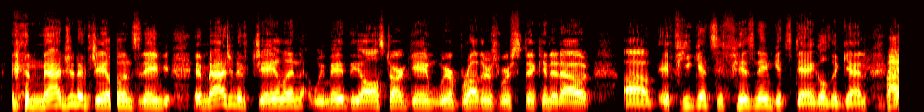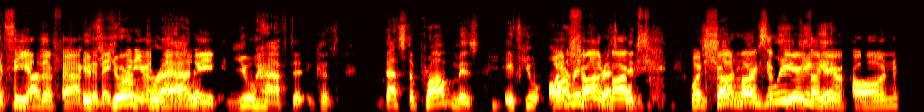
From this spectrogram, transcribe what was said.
imagine if Jaylen's name. Imagine if Jaylen. We made the All Star game. We're brothers. We're sticking it out. Um, if he gets, if his name gets dangled again, that's the other factor. If they you're can't even Brad, you have to because that's the problem is if you are when Sean interested, Marks, when Sean Marks appears on it. your phone,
